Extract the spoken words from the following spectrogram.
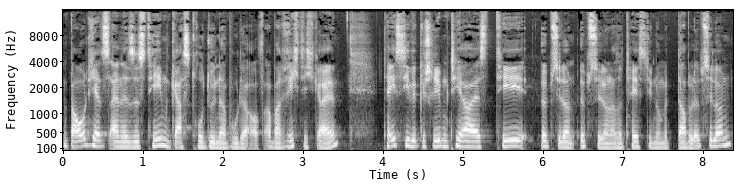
baut jetzt eine System-Gastro-Dönerbude auf. Aber richtig geil. Tasty wird geschrieben T-A-S-T-Y-Y, also Tasty nur mit Double Y.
